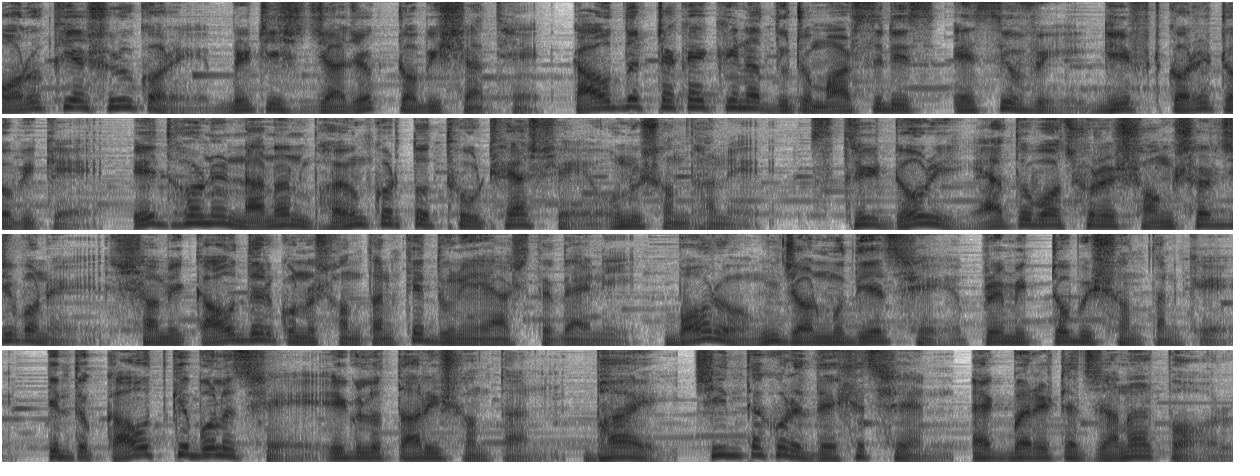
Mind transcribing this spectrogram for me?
পরকিয়া শুরু করে ব্রিটিশ যাজক টবির সাথে। কাউদের টাকায় কেনা দুটো মার্সিডিস এসইউভি গিফট করে টবিকে। এ ধরনের নানান ভয়ঙ্কর তথ্য উঠে আসে অনুসন্ধানে। স্ত্রী ডোরি এত বছরের সংসার জীবনে স্বামী কাউদের কোনো সন্তানকে দুনিয়ায় আসতে দেয়নি, বরং জন্ম দিয়েছে প্রেমিক টবির সন্তানকে। কিন্তু কাউদকে বলেছে, এগুলো তারই সন্তান। ভাই, চিন্তা করে দেখেছেন? একবার এটা জানার পর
